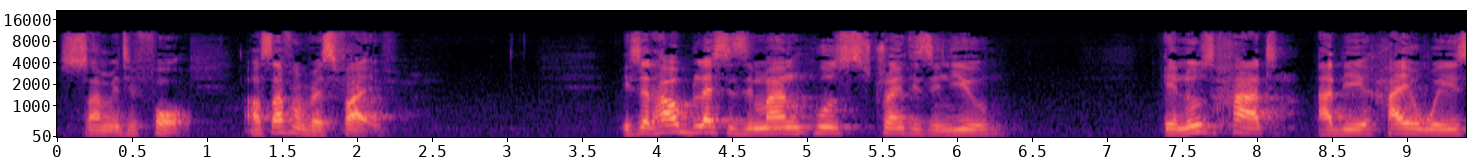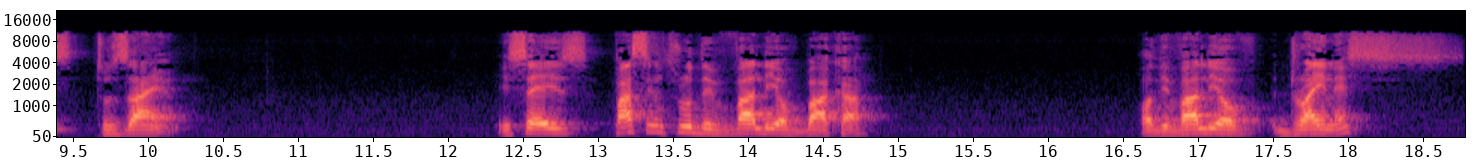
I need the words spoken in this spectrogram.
Psalm 84. I'll start from verse 5. He said, How blessed is the man whose strength is in you, in whose heart are the highways to Zion. He says, passing through the valley of Baca, or the valley of dryness,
